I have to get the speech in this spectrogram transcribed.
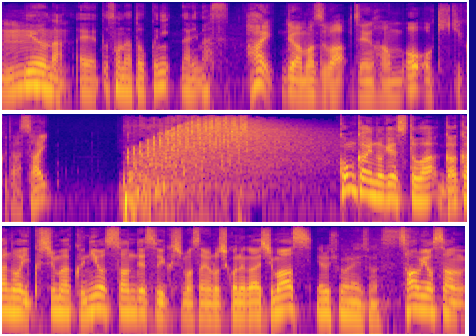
いうような、うんえっと、そんなトークになります。はい。ではまずは前半をお聞きください。今回のゲストは画家の生島邦義さんです。生島さんよろしくお願いします。よろしくお願いします。さあ三好さん、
